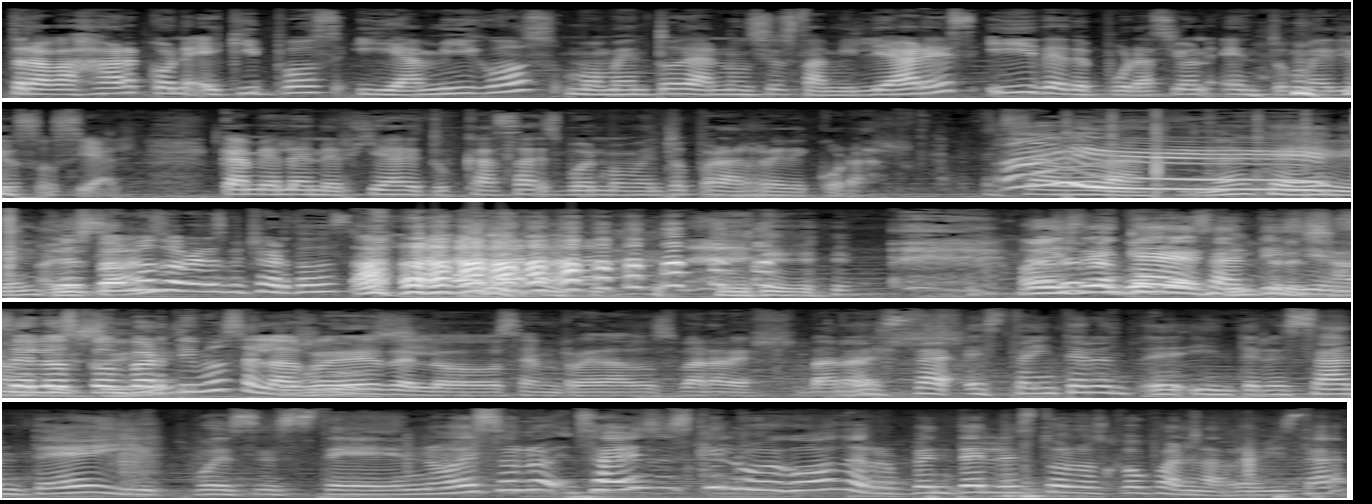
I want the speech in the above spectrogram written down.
trabajar con equipos y amigos, momento de anuncios familiares y de depuración en tu medio social. Cambia la energía de tu casa, es buen momento para redecorar. Esta hora. Ok, bien. ¿Los vamos a volver a escuchar todos? Oye, se está preocupen. interesantísimo. Se los sí. compartimos en las Todos. redes de los enredados. Van a ver, van a ver. Está, está inter- eh, interesante y pues este, no es solo, ¿sabes? Es que luego de repente lees tu horóscopo en la revista,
